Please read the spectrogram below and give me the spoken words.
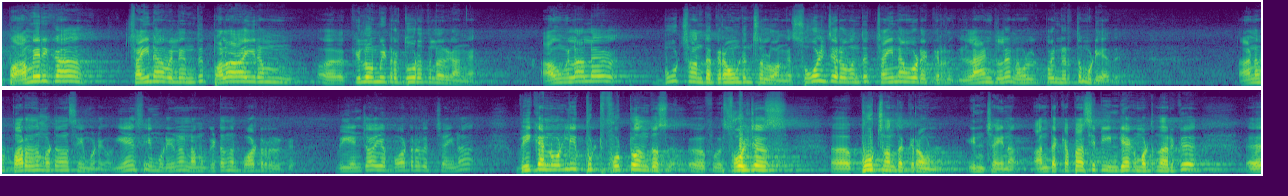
இப்போ அமெரிக்கா சைனாவிலேருந்து பல ஆயிரம் கிலோமீட்டர் தூரத்தில் இருக்காங்க. அவங்களால பூட்ஸ் ஆன் த கிரவுண்டுன்னு சொல்லுவாங்க. சோல்ஜரை வந்து சைனாவோட லேண்டில் நம்மளுக்கு போய் நிறுத்த முடியாது. ஆனால் பாரதம் மட்டும் தான் செய்ய முடியும். ஏன் செய்ய முடியும்னா நம்ம கிட்ட தான் பார்டர் இருக்கு. We enjoy a border with China we can only put foot on the soldiers boots on the ground in China அந்த கெப்பாசிட்டி இந்தியாவுக்கு மட்டும்தான் இருக்கு. Uh,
